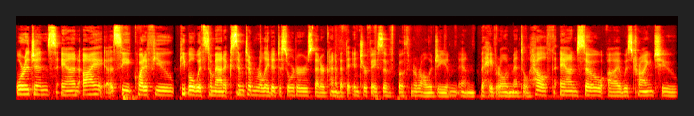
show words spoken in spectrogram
origins, and I uh, see quite a few people with somatic symptom related disorders that are kind of at the interface of both neurology and, and behavioral and mental health. And so I was trying to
